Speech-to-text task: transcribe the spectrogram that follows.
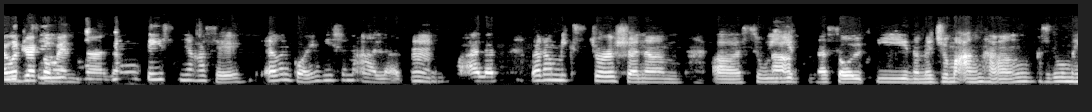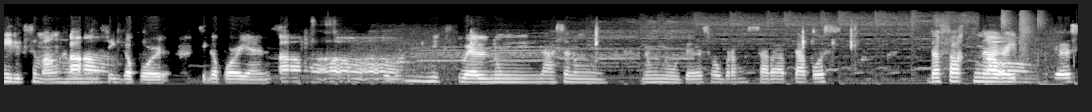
I would recommend na. Yung taste niya kasi, ewan ko, hindi siya maalat. Mm. Maalat. Parang mixture siya ng ah, sweet, na salty, na medyo maanghang. Kasi di mo mahilig sa maanghang ng Oo. Singapore, Singaporeans. Oo, oo. Sobrang mixed well nung lasa nung, nung noodles. Sobrang sarap. Tapos, the fact na Oo. rice noodles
